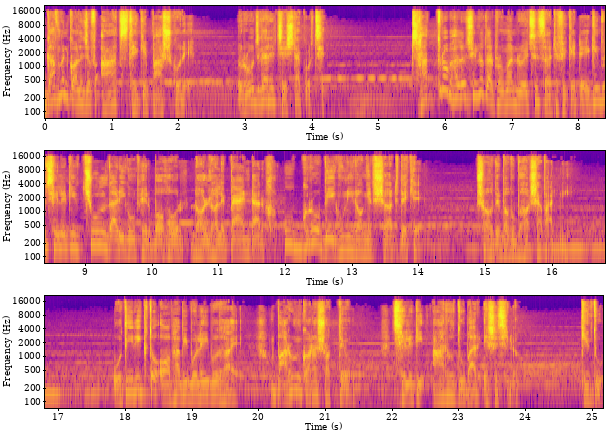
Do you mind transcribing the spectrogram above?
Government college of arts থেকে পাশ করে রোজগারের চেষ্টা করছে। ছাত্র ভালো ছিল, তার প্রমাণ রয়েছে সার্টিফিকেটে কিন্তু ছেলেটির চুল, দাড়ি, গোঁফের বহর, ঢলঢলে প্যান্ট আর উগ্র বেগুনি রঙের শার্ট দেখে সহদেববাবু ভরসা পাননি। অতিরিক্ত অভাবী বলেই বোধ হয় বারণ করা সত্ত্বেও ছেলেটি আরও দুবার এসেছিল। কিন্তু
